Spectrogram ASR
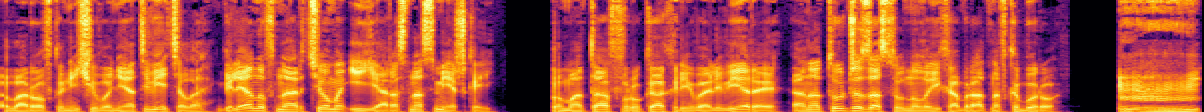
Воровка ничего не ответила, глянув на Артема и Яра с насмешкой. Помотав в руках револьверы, она тут же засунула их обратно в кобуру. «М -м,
